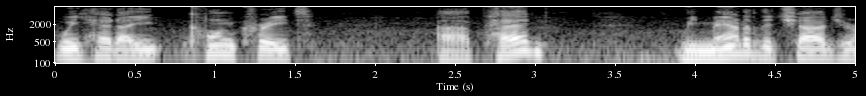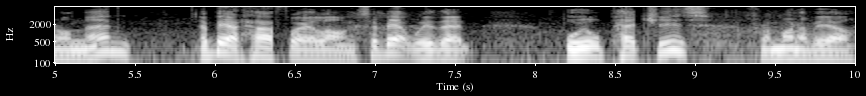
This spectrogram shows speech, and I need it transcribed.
we had a concrete uh, pad. We mounted the charger on that about halfway along. So about where that oil patch is from one of our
